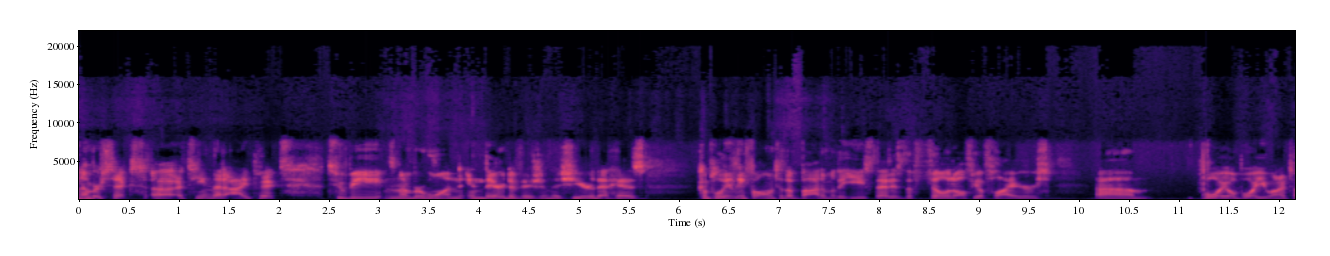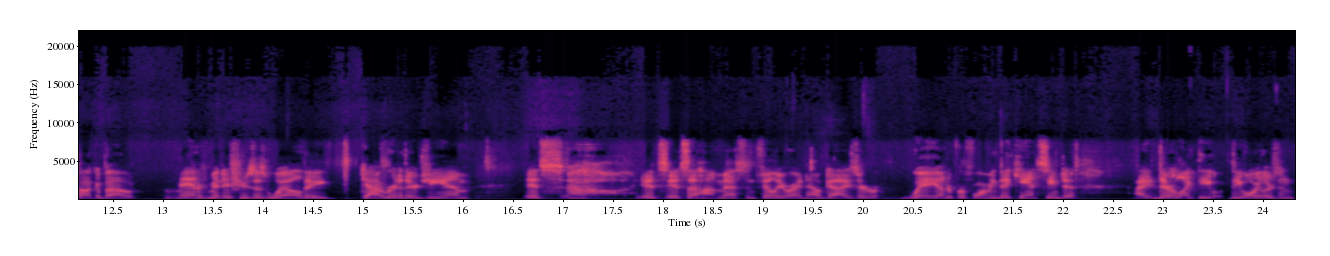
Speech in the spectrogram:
Number six, uh, a team that I picked to be number one in their division this year that has completely fallen to the bottom of the East. That is the Philadelphia Flyers. Um, boy, oh boy, you want to talk about management issues as well. They got rid of their GM. It's it's it's a hot mess in Philly right now. Guys are way underperforming. They can't seem to. I, they're like the the Oilers in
